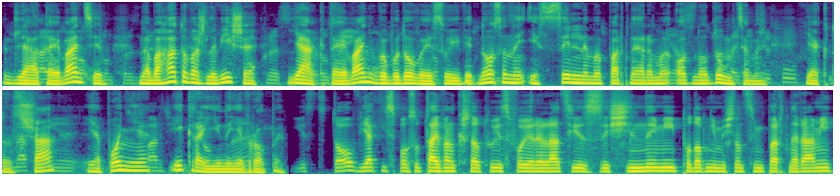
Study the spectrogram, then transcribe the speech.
Для тайванців набагато важливіше, як Тайвань вибудовує свої відносини із сильними партнерами-однодумцями, як то США, Японія і країни Європи. jest to, w jaki sposób Tajwan kształtuje swoje relacje z silnymi, podobnie myślącymi partnerami,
